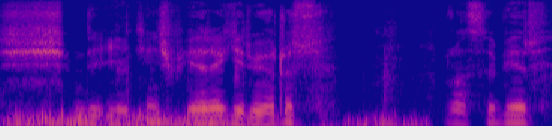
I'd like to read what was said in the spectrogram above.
Şimdi ilginç bir yere giriyoruz. Burası bir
